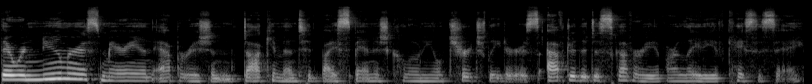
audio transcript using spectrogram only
There were numerous Marian apparitions documented by Spanish colonial church leaders after the discovery of Our Lady of Caysasay,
